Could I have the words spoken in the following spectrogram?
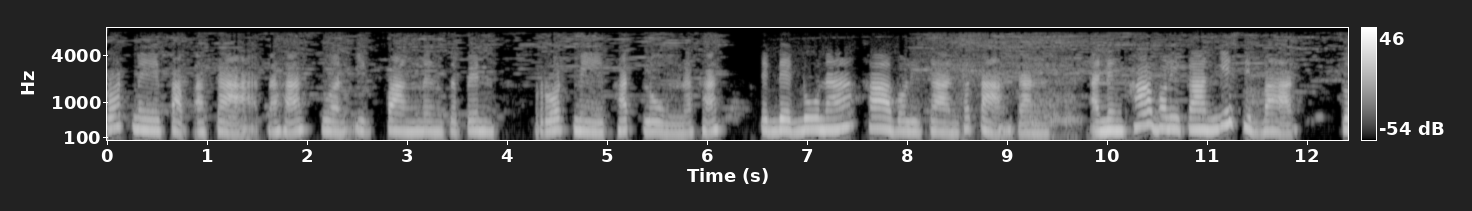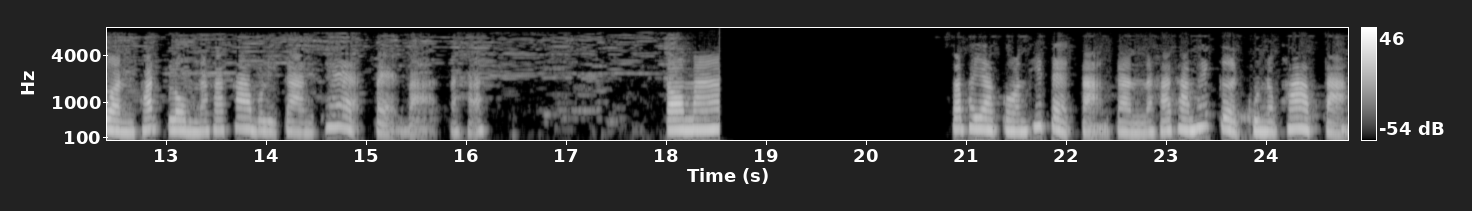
รถเมล์ปรับอากาศนะคะ ส่วนอีกฝั่งหนึ่งจะเป็นรถเมล์พัดลมนะคะ เด็กๆดูนะ ค่าบริการก็ต่างกัน อันหนึ่งค่าบริการ 20 บาท ส่วนพัดลมนะคะ ค่าบริการแค่ 8 บาทนะคะ ต่อมา ทรัพยากรที่แตกต่างกันนะคะทำให้เกิดคุณภาพต่าง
